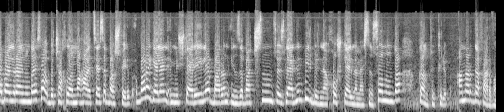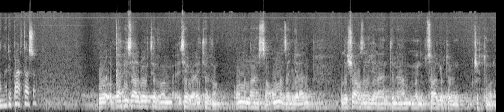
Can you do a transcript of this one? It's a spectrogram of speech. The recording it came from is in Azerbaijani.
Sabunçu rayonunda isə bıçaqlanma hadisəsi baş verib. Bara gələn müştəri ilə barın inzibatçısının sözlərinin bir-birinə xoş gəlməməsinin sonunda qan tökülüb. Anar Qafarovanın reportajı. O kapıyı salıb öp telefon, şey var telefon. Onunla danışsan, onunla zəng elədim. O da ki ağzına gələni dinləm, mən də bıçağı götürdüm, getdim ora.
